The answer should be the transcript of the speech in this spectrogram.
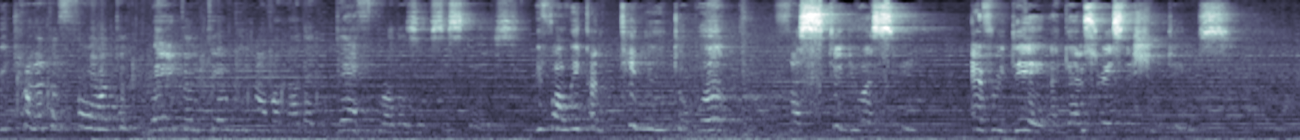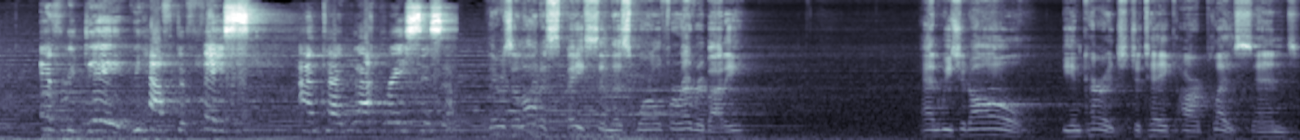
We cannot afford to wait until we have another death, brothers and sisters, before we continue to work fastidiously every day against racist shootings. Every day we have to face anti-black racism. There is a lot of space in this world for everybody, and we should all be encouraged to take our place, and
